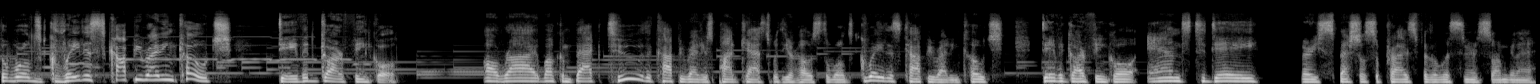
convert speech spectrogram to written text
the world's greatest copywriting coach, David Garfinkel. All right, welcome back to the Copywriters Podcast with your host, the world's greatest copywriting coach, David Garfinkel. And today, very special surprise for the listeners. So I'm going to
